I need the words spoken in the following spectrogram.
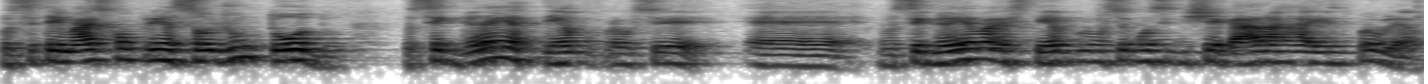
você tem mais compreensão de um todo. Você ganha tempo para você. É, você ganha mais tempo para você conseguir chegar à raiz do problema.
